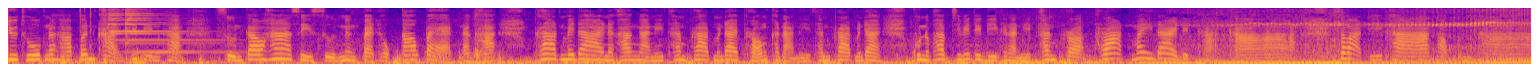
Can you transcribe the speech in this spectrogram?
YouTube นะคะ เปิ้ลขายที่ดินค่ะ 0954018698 นะคะ พลาดไม่ได้นะคะ งานนี้ท่านพลาดไม่ได้พร้อมขนาดนี้ท่านพลาดไม่ได้ คุณภาพชีวิตดีๆ ขนาดนี้ท่านพลาดไม่ได้เด็ดขาดค่ะ สวัสดีค่ะ ขอบคุณค่ะ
